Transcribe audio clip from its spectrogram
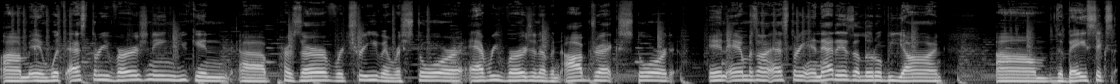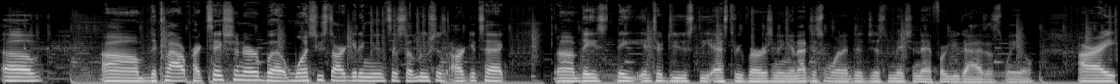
Um, and with S3 versioning, you can uh, preserve, retrieve, and restore every version of an object stored in Amazon S3. And that is a little beyond um, the basics of um, the cloud practitioner, but once you start getting into solutions architect, um, they they introduced the S3 versioning, and I just wanted to just mention that for you guys as well. All right,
